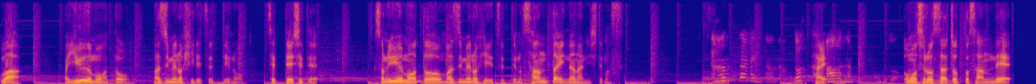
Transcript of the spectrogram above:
は、まあユーモアと真面目の比率っていうのを設定してて、そのユーモアと真面目の比率っていうのを3対7にしてます。3対7。どっはいああ、なるほど。面白さちょっと3で、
